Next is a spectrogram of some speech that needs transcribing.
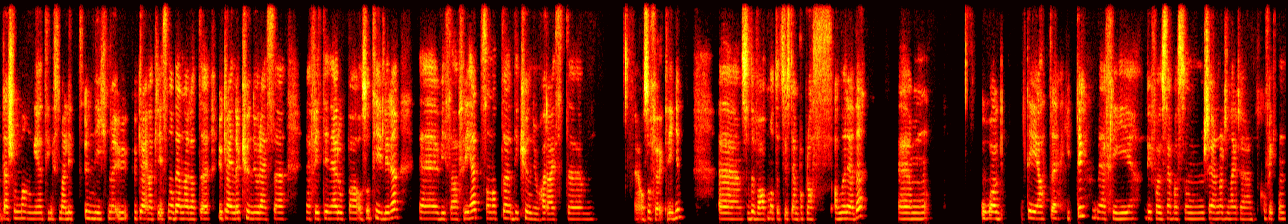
det, er så mange, ting som er litt unikt med Ukraina-krisen. og Det ene er at uh, ukrainere kunne jo reise uh, fritt inn i Europa også tidligere, eh, visafrihet. Sånn at de kunne jo ha reist også før krigen. så det var på en måte et system på plass allerede. Um, og det at hittil, med fri Vi får jo se hva som skjer når den der konflikten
